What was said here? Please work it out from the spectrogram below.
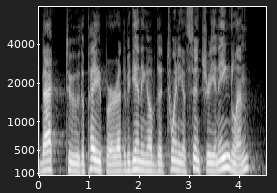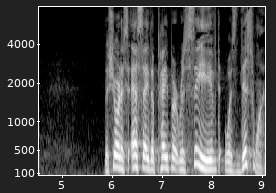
Back to the paper at the beginning of the 20th century in England, the shortest essay the paper received was this one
